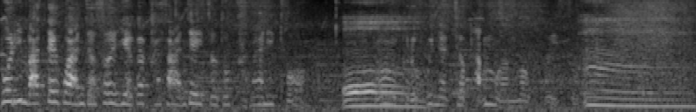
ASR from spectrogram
머리 맞대고 앉아서 얘가 가서 앉아 있어도 가만히 둬. 어. 응, 그리고 그냥 저 밥만 먹고 있어. 음.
